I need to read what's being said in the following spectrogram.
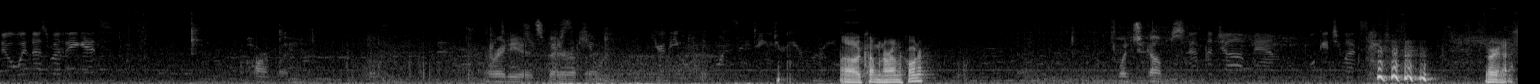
Still with us, Rodriguez? Hardly. A radiated spitter up there. You're the only ones in danger here, Uh, coming around the corner. When she comes. That's the job, ma'am. We'll get you out safe. Very nice.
